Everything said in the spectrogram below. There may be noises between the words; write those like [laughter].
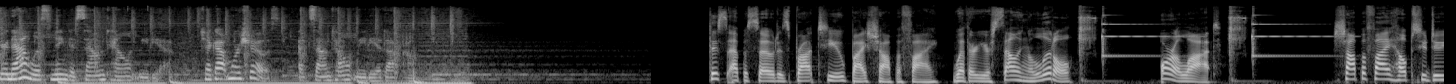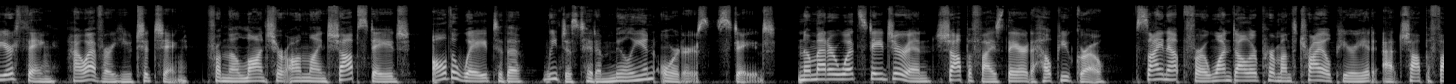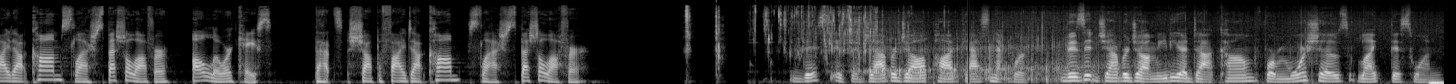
You're now listening to Sound Talent Media. Check out more shows at soundtalentmedia.com. This episode is brought to you by Shopify. Whether you're selling a little or a lot, Shopify helps you do your thing, however you cha-ching. From the launch your online shop stage, all the way to the we just hit a million orders stage. No matter what stage you're in, Shopify's there to help you grow. Sign up for a $1 per month trial period at shopify.com slash special offer, all lowercase. That's shopify.com slash special offer. This is the Jabberjaw Podcast Network. Visit jabberjawmedia.com for more shows like this one.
